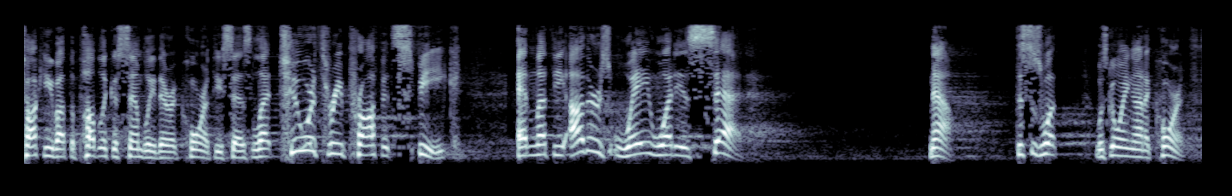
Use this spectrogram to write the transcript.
Talking about the public assembly there at Corinth, he says, Let two or three prophets speak, and let the others weigh what is said. Now, this is what was going on at Corinth.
